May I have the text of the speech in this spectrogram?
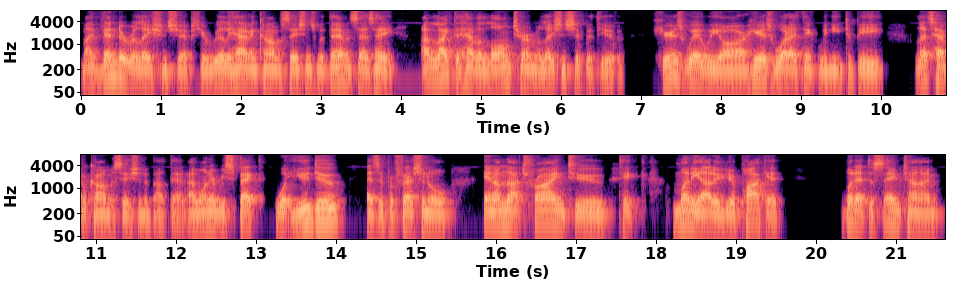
my vendor relationships you're really having conversations with them and says hey i'd like to have a long-term relationship with you here's where we are here's what i think we need to be let's have a conversation about that i want to respect what you do as a professional and I'm not trying to take money out of your pocket. But at the same time,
